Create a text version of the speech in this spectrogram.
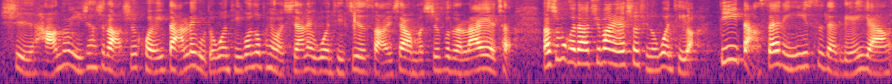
是好，那么以上是老师回答类股的问题，观众朋友其他类股问题记得扫一下我们师傅的 LINE。老师们回答去帮人家社群的问题哦。第一档三零一四的联阳，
